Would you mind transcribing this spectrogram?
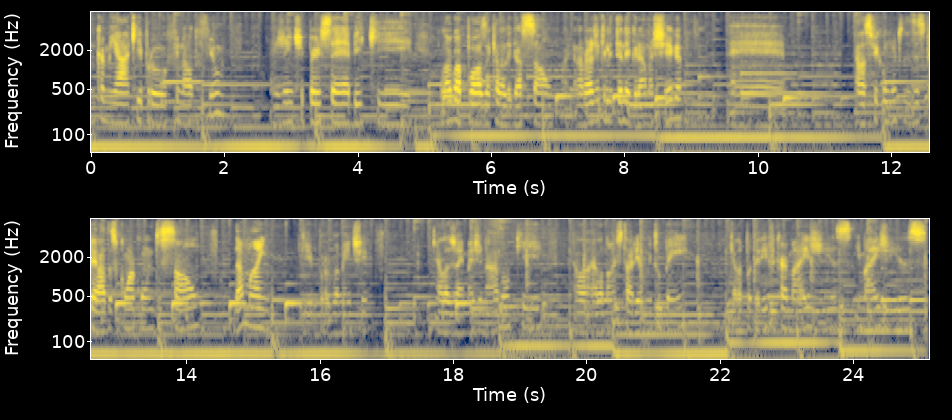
encaminhar aqui pro final do filme a gente percebe que logo após aquela ligação, na verdade aquele telegrama chega, é, elas ficam muito desesperadas com a condição da mãe, que provavelmente elas já imaginavam que ela, ela não estaria muito bem, que ela poderia ficar mais dias e mais dias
